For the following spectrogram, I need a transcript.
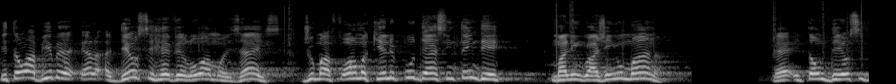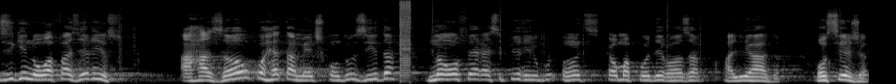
Então a Bíblia, ela, Deus se revelou a Moisés de uma forma que ele pudesse entender, uma linguagem humana. Né? Então Deus se designou a fazer isso. A razão corretamente conduzida não oferece perigo, antes é uma poderosa aliada. Ou seja,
